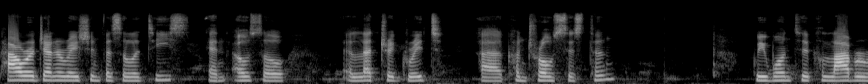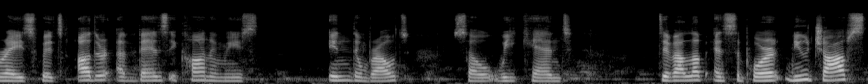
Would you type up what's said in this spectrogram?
power generation facilities and also electric grid uh, control system. We want to collaborate with other advanced economies in the world so we can develop and support new jobs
